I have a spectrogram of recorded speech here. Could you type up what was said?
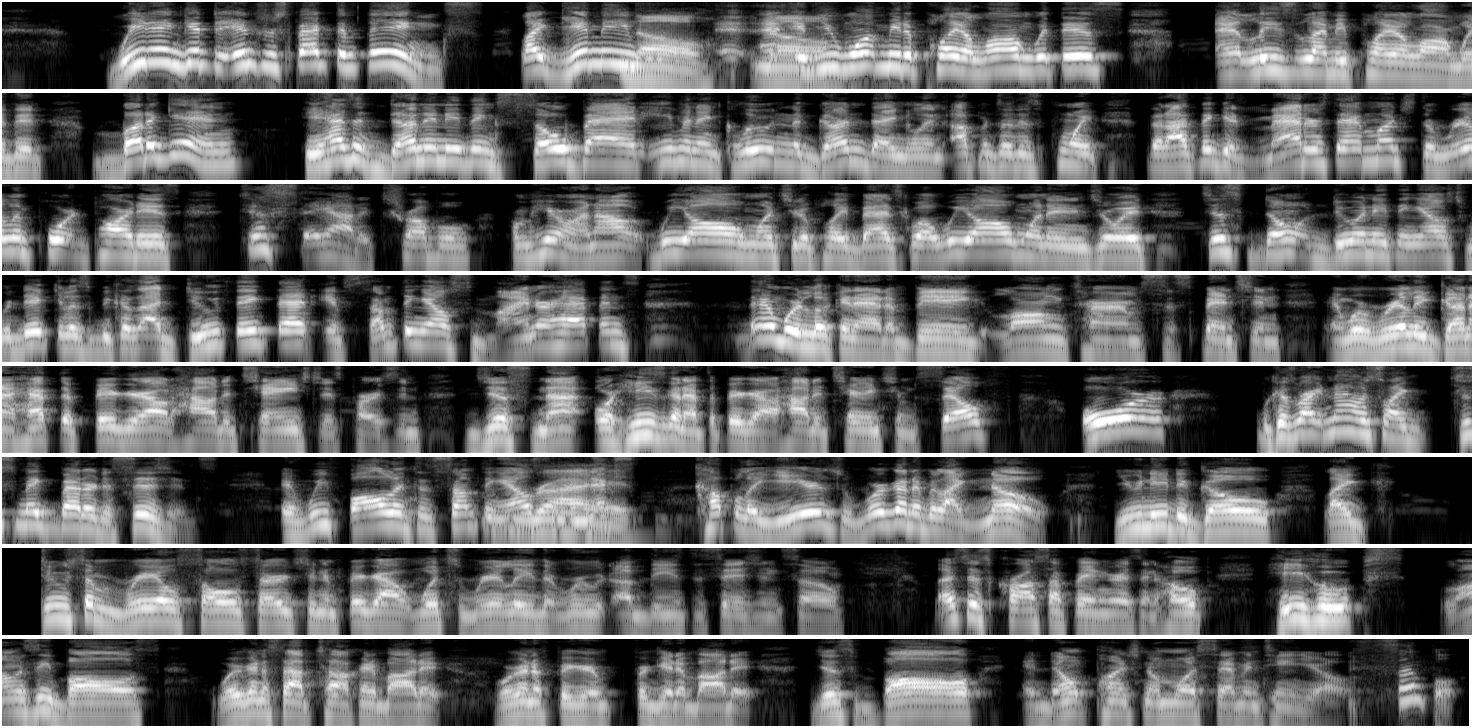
We didn't get to introspective things. Like, give me, No, if no. you want me to play along with this, at least let me play along with it. But again, he hasn't done anything so bad, even including the gun dangling up until this point, that I think it matters that much. The real important part is just stay out of trouble from here on out. We all want you to play basketball. We all want to enjoy it. Just don't do anything else ridiculous because I do think that if something else minor happens, then we're looking at a big long term suspension and we're really going to have to figure out how to change this person. Just not, or he's going to have to figure out how to change himself or because right now it's like just make better decisions. If we fall into something else in the next couple of years, we're gonna be like, no, you need to go like do some real soul searching and figure out what's really the root of these decisions. So let's just cross our fingers and hope he hoops. Long as he balls, we're gonna stop talking about it. We're gonna figure forget about it. Just ball and don't punch no more 17 year olds. Simple.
